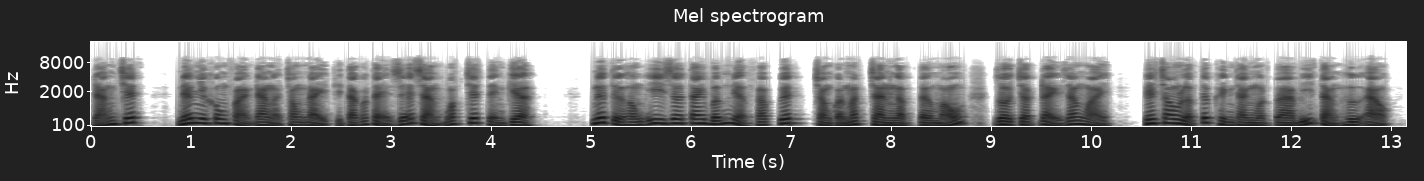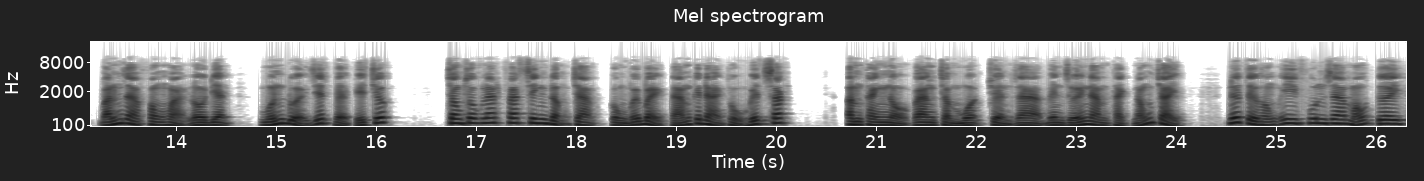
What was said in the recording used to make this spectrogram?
Đáng chết, nếu như không phải đang ở trong này thì ta có thể dễ dàng bóp chết tên kia. Nữ tử Hồng Y giơ tay bấm niệm pháp quyết, trong con mắt tràn ngập tơ máu, rồi chợt đẩy ra ngoài. Phía sau lập tức hình thành một tòa bí tảng hư ảo, bắn ra phong hỏa lôi điện, muốn đuổi giết về phía trước. Trong chốc lát phát sinh động chạm cùng với bảy tám cái đại thủ huyết sắc. Âm thanh nổ vang trầm muộn chuyển ra bên dưới nam thạch nóng chảy. Nữ tử Hồng Y phun ra máu tươi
